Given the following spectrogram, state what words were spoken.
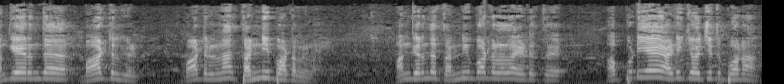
அங்கே இருந்த பாட்டில்கள் பாட்டில்னா தண்ணி பாட்டில்கள்? அங்க இருந்த தண்ணி பாட்டில் எல்லாம் எடுத்து அப்படியே அடுக்கி வச்சுட்டு போனாங்க.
